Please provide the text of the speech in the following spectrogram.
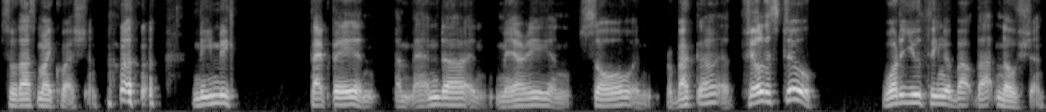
So that's my question. Mimi, Pepe, and Amanda, and Mary, and Saul, and Rebecca, and Phyllis too. What do you think about that notion?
